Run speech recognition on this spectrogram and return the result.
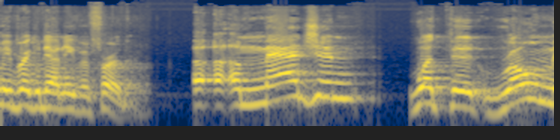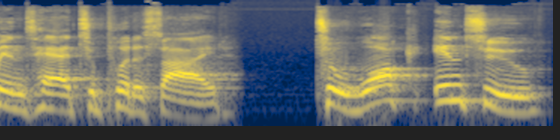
me break it down even further. Uh, imagine what the Romans had to put aside to walk into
